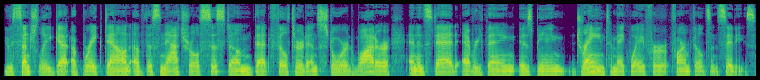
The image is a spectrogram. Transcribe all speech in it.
You essentially get a breakdown of this natural system that filtered and stored water, and instead everything is being drained to make way for farm fields and cities.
